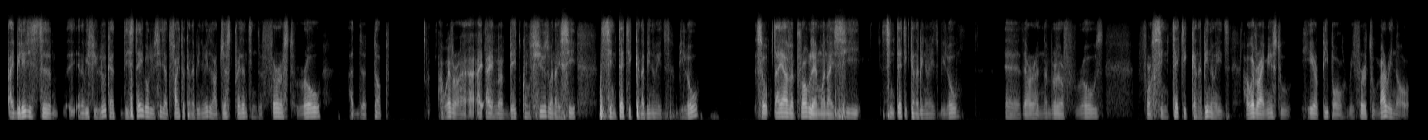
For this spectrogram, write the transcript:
I believe it's, uh, and if you look at this table, you see that phytocannabinoids are just present in the first row at the top. However, I, I am a bit confused when I see synthetic cannabinoids below. So I have a problem when I see synthetic cannabinoids below. Uh, there are a number of rows for synthetic cannabinoids. However, I'm used to hear people refer to marinol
